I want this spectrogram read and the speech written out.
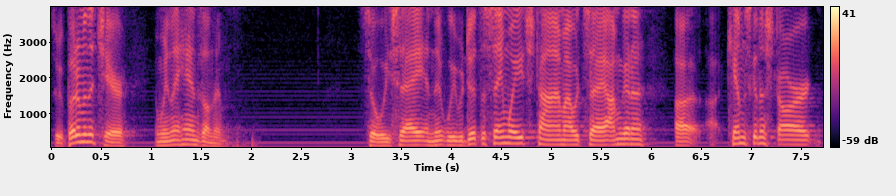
So we put them in the chair and we lay hands on them. So we say, and then we would do it the same way each time. I would say, I'm going to, uh, Kim's going to start.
